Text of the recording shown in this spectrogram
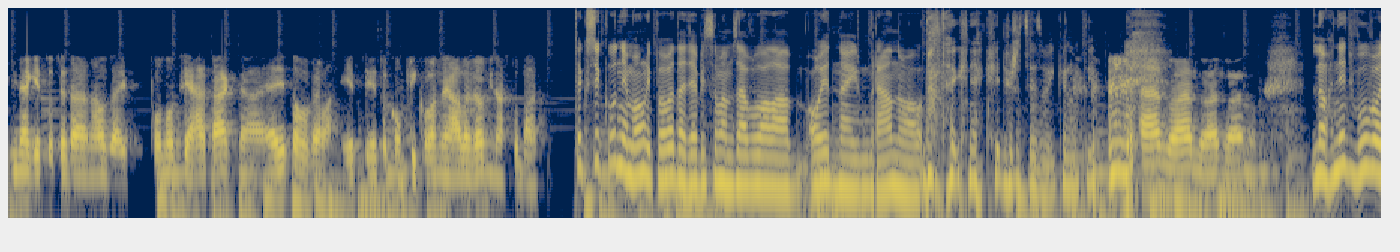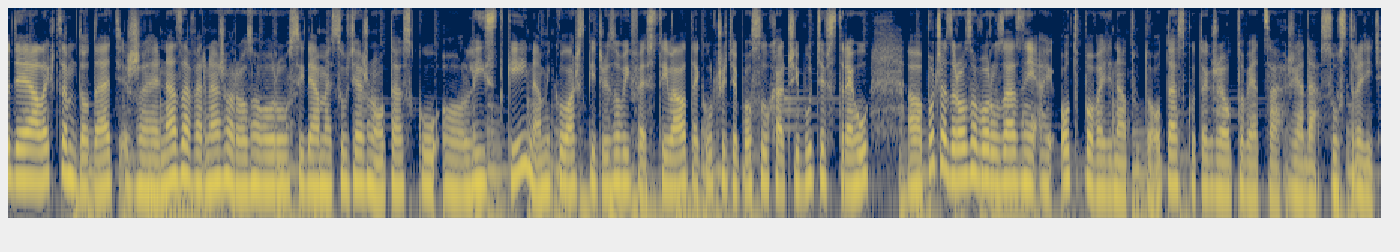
inak je to teda naozaj po nociach a tak a je toho veľa. Je, je to komplikované, ale veľmi nás to baví. Tak si kľudne mohli povedať, aby som vám zavolala o jednej ráno, alebo tak keď už ste zvyknutí. áno, áno, áno, áno. No hneď v úvode ale chcem dodať, že na záver nášho rozhovoru si dáme súťažnú otázku o lístky na Mikulášsky jazzový festival, tak určite posluchači, buďte v strehu. Počas rozhovoru zaznie aj odpoveď na túto otázku, takže o to viac sa žiada sústrediť.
